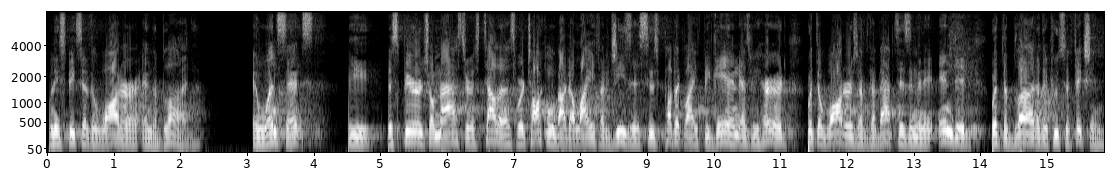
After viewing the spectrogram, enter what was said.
When he speaks of the water and the blood, in one sense, the, the spiritual masters tell us we're talking about the life of Jesus, whose public life began, as we heard, with the waters of the baptism and it ended with the blood of the crucifixion.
